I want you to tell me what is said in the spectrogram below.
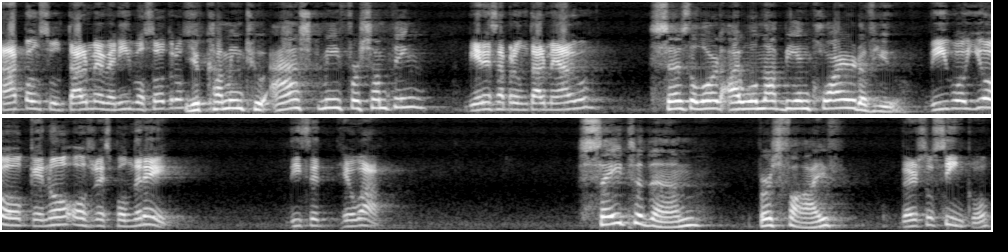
a consultarme venid vosotros. You're coming to ask me for something? ¿Vienes a preguntarme algo? Says the Lord, I will not be inquired of you. Vivo yo que no os responderé, dice Jehová. Say to them, verse 5, Verso 5.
